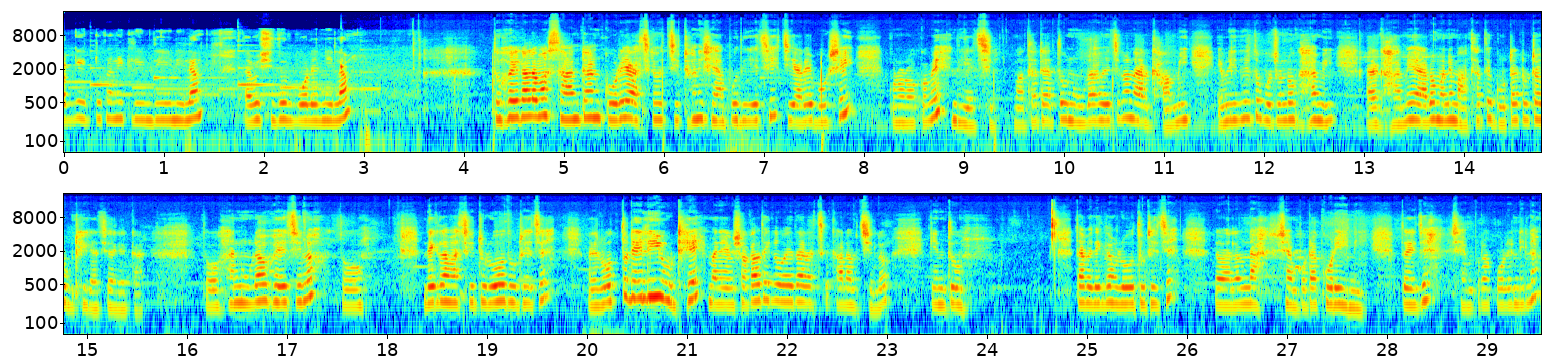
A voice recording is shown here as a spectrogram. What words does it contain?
আগে একটুখানি ক্রিম দিয়ে নিলাম, তারপর সিঁদুর পরে নিলাম। তো হয়ে গেল আমার স্নান টান করে আজকে হচ্ছে একটুখানি শ্যাম্পু দিয়েছি, চেয়ারে বসেই কোনো রকমে দিয়েছি। মাথাটা এত নোংরা হয়েছিল না, আর ঘামি, এমনিতেই তো প্রচণ্ড ঘামি, আর ঘামে আরও মানে মাথাতে গোটা টোটা উঠে গেছে আগেকার। তো হ্যাঁ নোংরাও হয়েছিল, তো দেখলাম আজকে একটু রোদ উঠেছে। মানে রোদ তো ডেলি উঠে মানে সকাল থেকে ওয়েদার আজকে খারাপ ছিল, কিন্তু তারপরে দেখলাম রোদ উঠেছে, তো বললাম, না, শ্যাম্পুটা করেই নিই তো এই যে শ্যাম্পুটা করে নিলাম,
